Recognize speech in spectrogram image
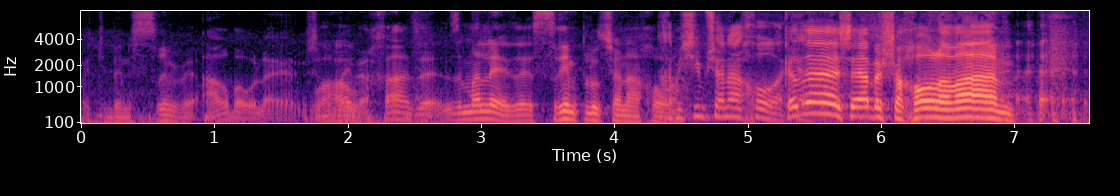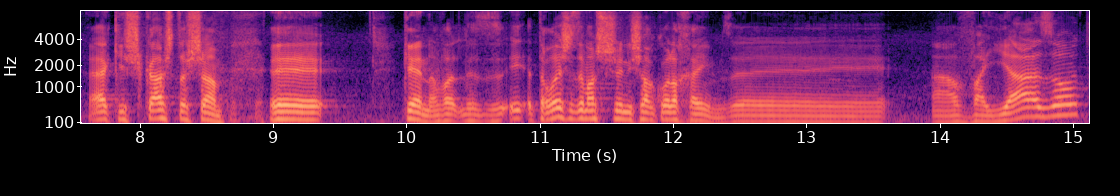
הייתי בן 24 אולי, וואו. 41, זה, זה מלא, זה 20 פלוס שנה אחורה. 50 שנה אחורה. כן. כזה שהיה בשחור לבן, היה קשקשת שם. אה, כן, אבל זה, אתה רואה שזה משהו שנשאר כל החיים. זה... ההוויה הזאת,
